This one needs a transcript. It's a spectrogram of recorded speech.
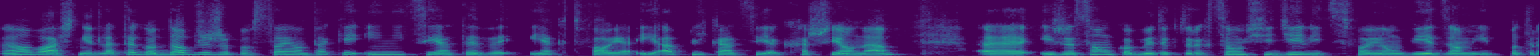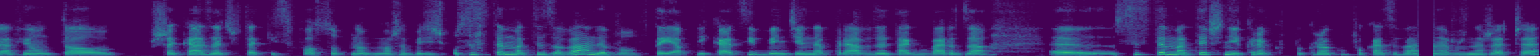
No właśnie, dlatego dobrze, że powstają takie inicjatywy jak Twoja i aplikacje jak Hashiona e, i że są kobiety, które chcą się dzielić swoją wiedzą i potrafią to przekazać w taki sposób, no można powiedzieć, usystematyzowany, bo w tej aplikacji będzie naprawdę tak bardzo e, systematycznie, krok po kroku pokazywane różne rzeczy,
